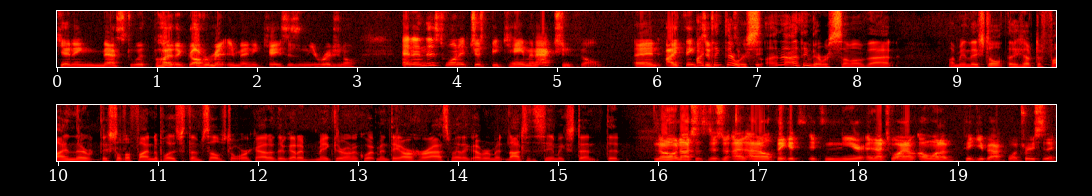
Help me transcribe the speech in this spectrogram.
getting messed with by the government in many cases in the original. And in this one, it just became an action film. And I think I think there to- was I think there was some of that. I mean, they still they have to find their they still have to find a place for themselves to work out of. They've got to make their own equipment. They are harassed by the government, not to the same extent that No, not just. Just, I, I don't think it's it's near, and that's why I, I want to piggyback on what Tracy said.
